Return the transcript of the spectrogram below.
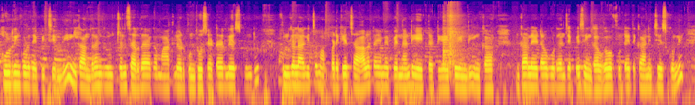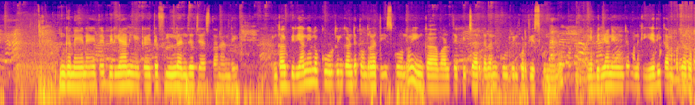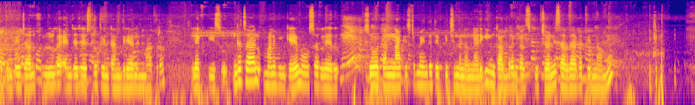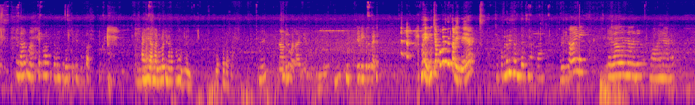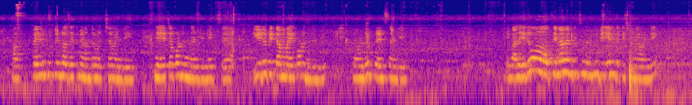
కూల్ డ్రింక్ కూడా తెప్పించింది. ఇంకా అందరం కూర్చొని సరదాగా మాట్లాడుకుంటూ సెటర్లు వేసుకుంటూ ఫుల్గా లాగించాం. అప్పటికే చాలా టైం అయిపోయిందండి. ఎయిట్ థర్టీ అయిపోయింది. ఇంకా ఇంకా లేట్ అవ్వకూడదని చెప్పేసి ఇంకా ఒక ఫుడ్ అయితే కానిచ్చేసుకొని ఇంకా నేనైతే బిర్యానీకి అయితే ఫుల్ ఎంజాయ్ చేస్తానండి. ఇంకా బిర్యానీలో కూల్ డ్రింక్ అంటే తొందరగా తీసుకోను. ఇంకా వాళ్ళు తెప్పించారు కదా అని కూల్ డ్రింక్ కూడా తీసుకున్నాను. ఇంకా బిర్యానీ ఉంటే మనకి ఏది కనపడదు అది ఒకటి ఉంటే చాలు ఫుల్గా ఎంజాయ్ చేస్తూ తింటాను బిర్యానీని మాత్రం. లెగ్ పీసు ఇంకా చాలు మనకి ఇంకేం అవసరం లేదు. సో తను నాకు ఇష్టమైంది తెప్పించింది నన్ను అడిగి ఇంకా అందరం కలిసి కూర్చొని సరదాగా తిన్నాము. ఎలా ఉన్నారు? బాగున్నారా? ఫ్రెండ్ పుట్టినరోజు అయితే మేమందరం వచ్చామండి. నేచ కూడా ఉందండి నెక్స్ట్ ఈడు బిడ్డ అమ్మాయి కూడా ఉందండి మేమందరం ఫ్రెండ్స్ అండి. ఇవాళ ఏదో తినాలనిపించింది బిర్యానీ తెప్పించుకున్నామండి.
